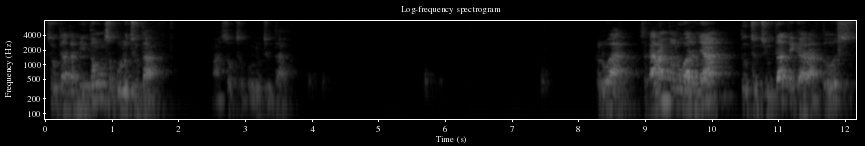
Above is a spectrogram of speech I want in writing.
sudah terhitung 10 juta. Masuk 10 juta. Keluar. Sekarang keluarnya 7 juta 300 di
